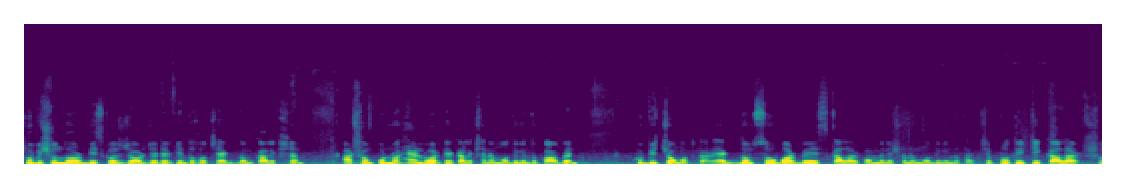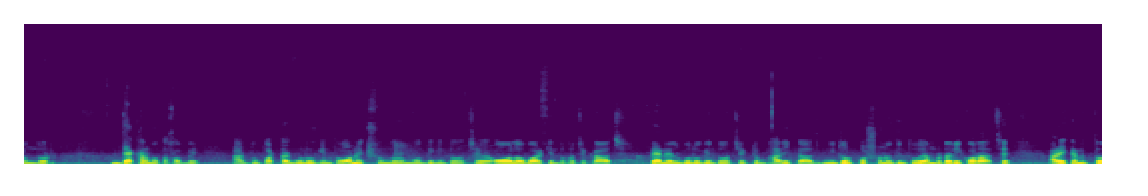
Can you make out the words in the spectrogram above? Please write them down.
খুবই সুন্দর বিস্কস জর্জেটের কিন্তু হচ্ছে একদম কালেকশান আর সম্পূর্ণ হ্যান্ডওয়ার্কের কালেকশানের মধ্যে কিন্তু পাবেন। খুবই চমৎকার, একদম সোবার বেস কালার কম্বিনেশনের মধ্যে কিন্তু থাকছে। প্রতিটি কালার সুন্দর। দেখার মতো হবে। আর দুপাট্টাগুলো কিন্তু অনেক সুন্দরের মধ্যে কিন্তু হচ্ছে অল ওভার কিন্তু হচ্ছে কাজ। প্যানেলগুলো কিন্তু হচ্ছে একটু ভারী কাজ মিডল পোর্শনও কিন্তু এমব্রয়ডারি করা আছে। আর এখানে তো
